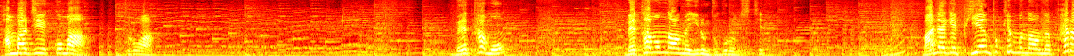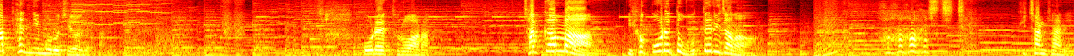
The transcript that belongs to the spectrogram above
반바지 꼬마 들어와. 메타몽? 메타몽 나오면 이름 누구로 짓지? 만약에 비행 포켓몬 나오면 페라펜님으로 지어야겠다. 자, 꼬레 들어와라. 잠깐만! 이거 꼬레 또 못 때리잖아. 하하하, 진짜. 귀찮게 하네.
